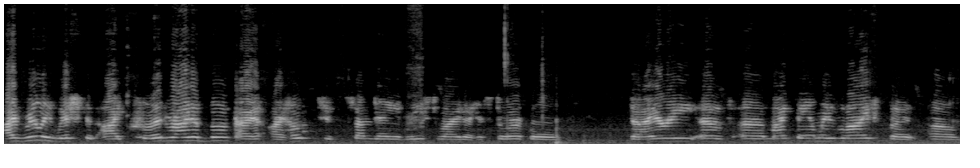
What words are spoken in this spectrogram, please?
I really wish that I could write a book. I I hope to someday at least write a historical diary of uh, my family's life, but um,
